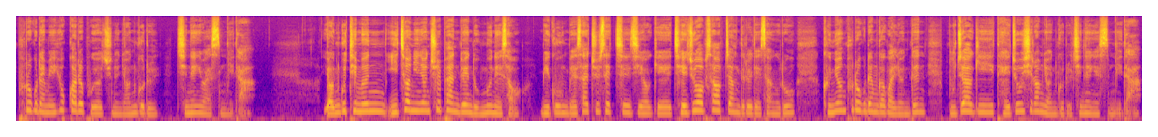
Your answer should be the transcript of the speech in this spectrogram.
프로그램의 효과를 보여주는 연구를 진행해 왔습니다. 연구팀은 2002년 출판된 논문에서 미국 메사추세츠 지역의 제조업 사업장들을 대상으로 금연 프로그램과 관련된 무작위 대조 실험 연구를 진행했습니다.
